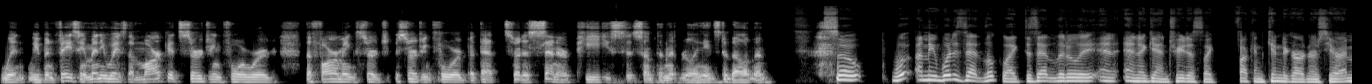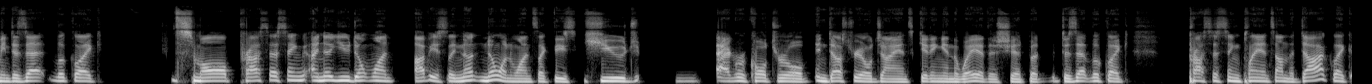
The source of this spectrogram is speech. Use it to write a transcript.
we've been facing. In many ways, the market's surging forward, the farming surge, surging forward, but that sort of centerpiece is something that really needs development. So, what I mean, what does that look like? Does that literally, and and again, treat us like fucking kindergartners here? I mean, does that look like small processing? I know you don't want, obviously, no no one wants like these huge agricultural industrial giants getting in the way of this shit but does that look like processing plants on the dock like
